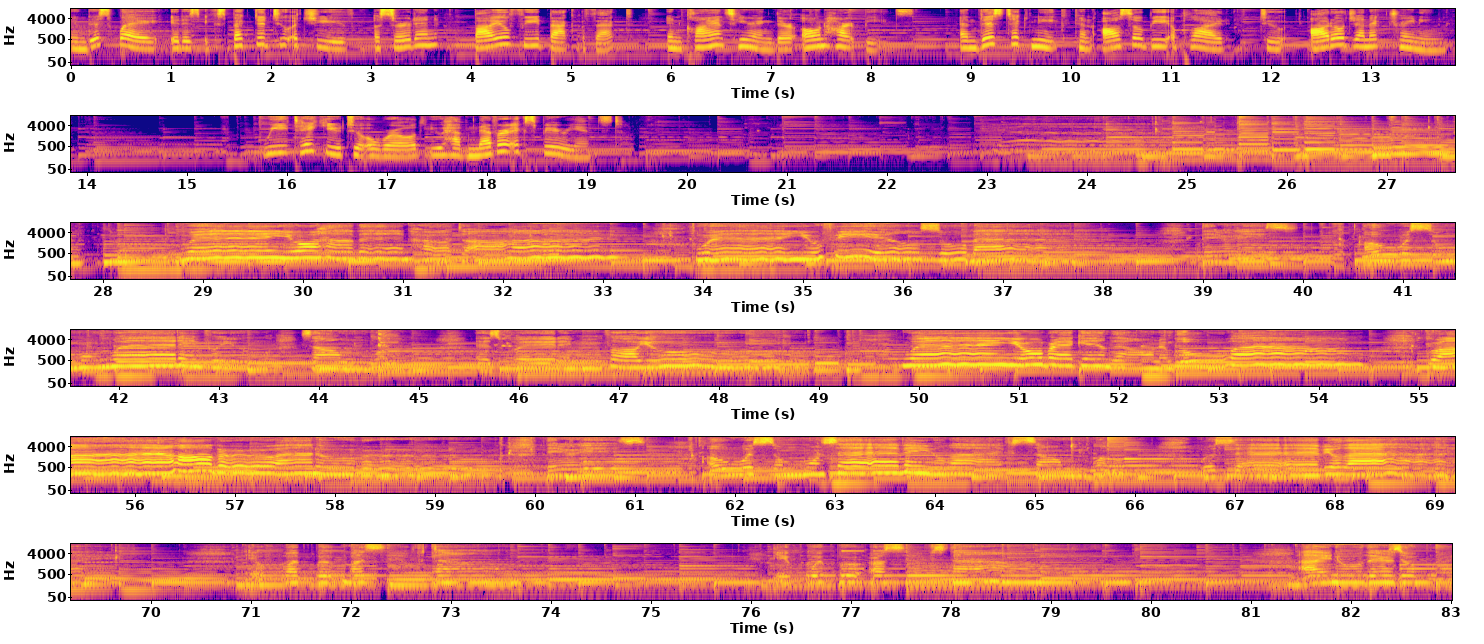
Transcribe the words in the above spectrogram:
In this way, it is expected to achieve a certain biofeedback effect in clients hearing their own heartbeats. And this technique can also be applied to autogenic training we take you to a world you have never experienced. For you. When you're breaking down and blow out, cry over and over. There is always someone saving your life. Someone will save your life. If I put myself down, we put ourselves down, I know there's a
